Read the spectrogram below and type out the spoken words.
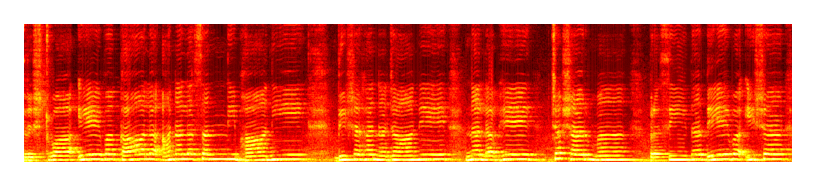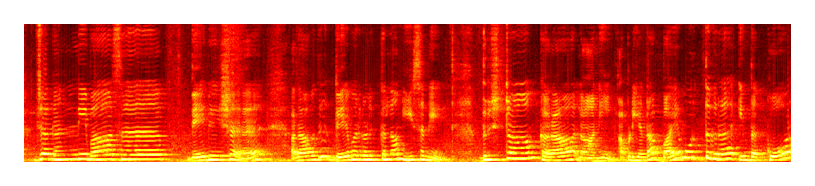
दृष्ट्वा एव काल अनलसन्निभानि दिशः न जाने न लभे च शर्म प्रसीद देव इश जगन्निवास தேவேஷ அதாவது தேவர்களுக்கெல்லாம் ஈசனே திருஷ்டாம் கராலானி அப்படி என்றால் பயமுறுத்துகிற இந்த கோர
